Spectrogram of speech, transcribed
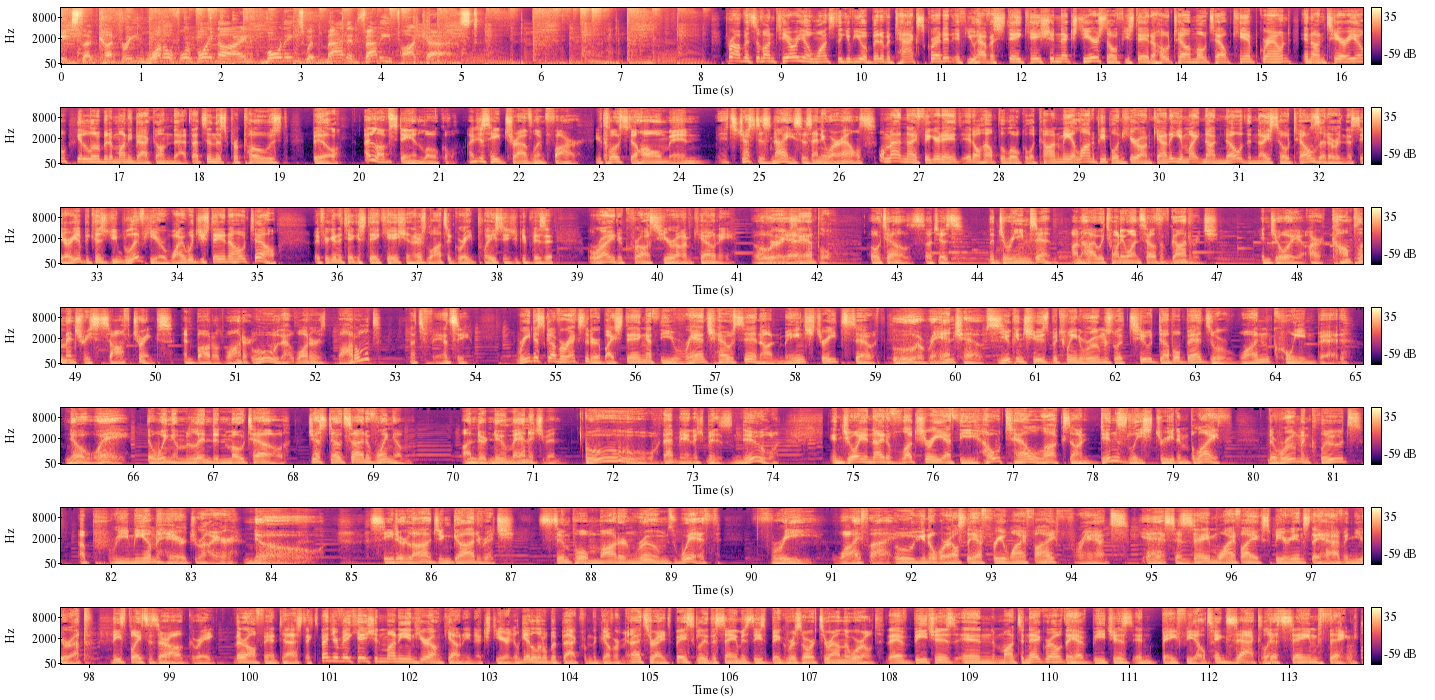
It's the Country 104.9 Mornings with Matt and Fatty podcast. province of Ontario wants to give you a bit of a tax credit if you have a staycation next year. So if you stay at a hotel, motel, campground in Ontario, get a little bit of money back on that. That's in this proposed bill. I love staying local. I just hate traveling far. You're close to home and it's just as nice as anywhere else. Well, Matt and I figured hey, it'll help the local economy. A lot of people in Huron County, you might not know the nice hotels that are in this area because you live here. Why would you stay in a hotel? If you're going to take a staycation, there's lots of great places you could visit right across Huron County. Oh, for yeah. example. Hotels such as the Dreams Inn on Highway 21 south of Goderich. Enjoy our complimentary soft drinks and bottled water. Ooh, that water is bottled? That's fancy. Rediscover Exeter by staying at the Ranch House Inn on Main Street South. Ooh, a ranch house. You can choose between rooms with two double beds or one queen bed. No way. The Wingham Linden Motel, just outside of Wingham, under new management. Ooh, that management is new. Enjoy a night of luxury at the Hotel Lux on Dinsley Street in Blyth. The room includes a premium hair dryer. No. Cedar Lodge in Goderich. Simple modern rooms with free Wi Fi. Ooh, you know where else they have free Wi Fi? France. Yes, and Same Wi Fi experience they have in Europe. these places are all great. They're all fantastic. Spend your vacation money in Huron County next year. You'll get a little bit back from the government. That's right. It's basically the same as these big resorts around the world. They have beaches in Montenegro, they have beaches in Bayfield. Exactly. the same thing.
